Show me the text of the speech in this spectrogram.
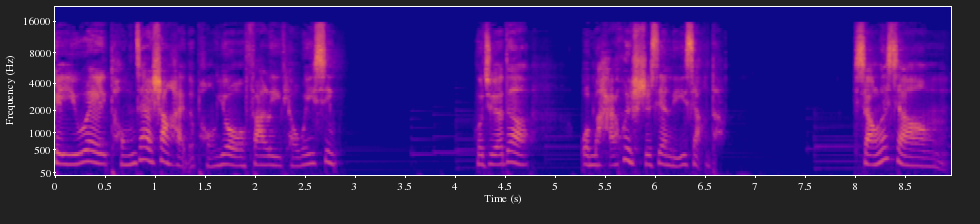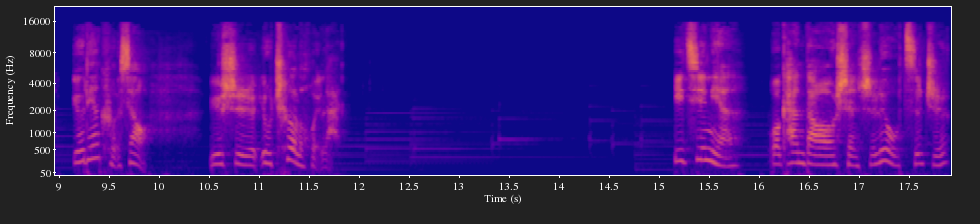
给一位同在上海的朋友发了一条微信。我觉得我们还会实现理想的。想了想，有点可笑，于是又撤了回来。一七年，我看到沈十六辞职。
